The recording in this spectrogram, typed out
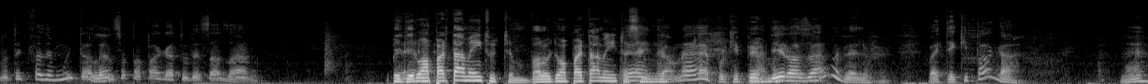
vão ter que fazer muita lança para pagar todas essas armas. Perderam um apartamento, o valor de um apartamento, É, assim, então, né? né? Porque perderam as armas, velho. Vai ter que pagar. Né?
